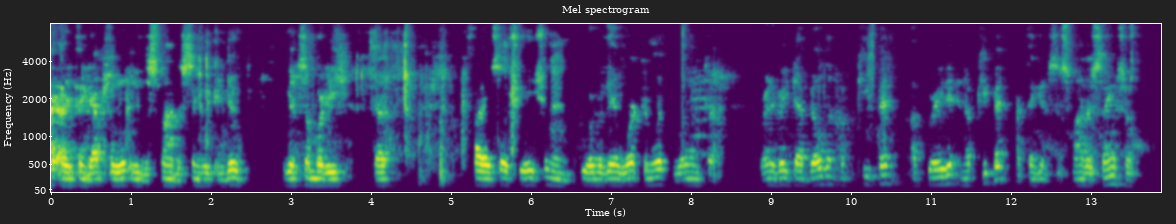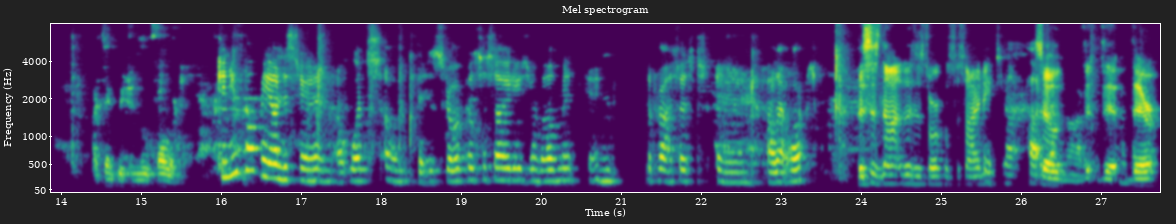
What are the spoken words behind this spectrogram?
I, I think absolutely the smartest thing we can do. Get somebody, that fire association and whoever they're working with, willing to renovate that building, upkeep it, upgrade it and upkeep it. I think it's the smartest thing, so I think we should move forward. can you help me understand uh, what's, um, the historical society's involvement in the process and how that works? This is not the historical society. It's not part of So that. the, the, there,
